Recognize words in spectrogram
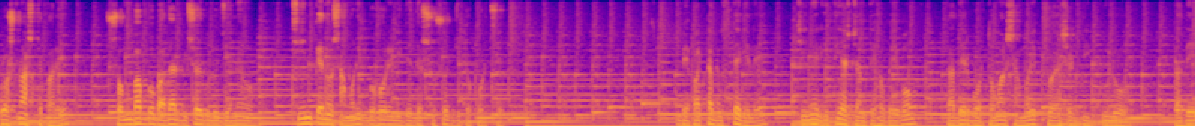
প্রশ্ন আসতে পারে, সম্ভাব্য বাধার বিষয়গুলো জেনেও চীন কেন সামরিক বহরে নিজেদের সুসজ্জিত করছে? ব্যাপারটা বুঝতে গেলে চীনের ইতিহাস জানতে হবে এবং তাদের বর্তমান সামরিক প্রয়াসের দিকগুলো, তাদের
